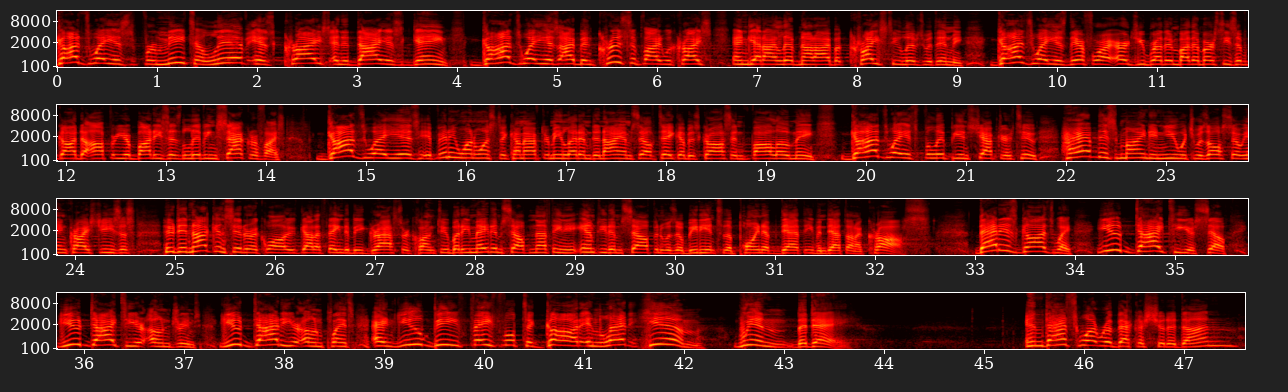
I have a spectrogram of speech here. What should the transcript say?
God's way is for me to live is Christ and to die is gain. God's way is I've been crucified with Christ and yet I live not I, but Christ who lives within me. God's way is therefore I urge you, brethren, by the mercies of God, to offer your bodies as living sacrifice. God's way is if anyone wants to come after me, let him deny himself, take up his cross, and follow me. God's way is Philippians chapter 2. Have this mind in you, which was also in Christ Jesus, who did not consider equality with God a thing to be grasped or clung to, but he made himself nothing. He emptied himself and was obedient to the point of death, even death on a cross. That is God's way. You die to yourself. You die to your own dreams. You die to your own plans, and you be faithful to God and let Him win the day. And that's what Rebecca should have done.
